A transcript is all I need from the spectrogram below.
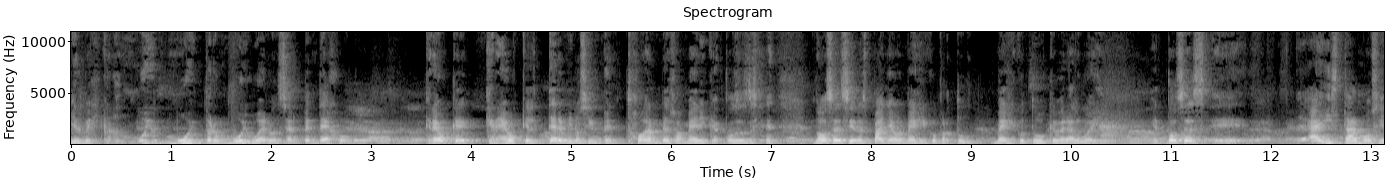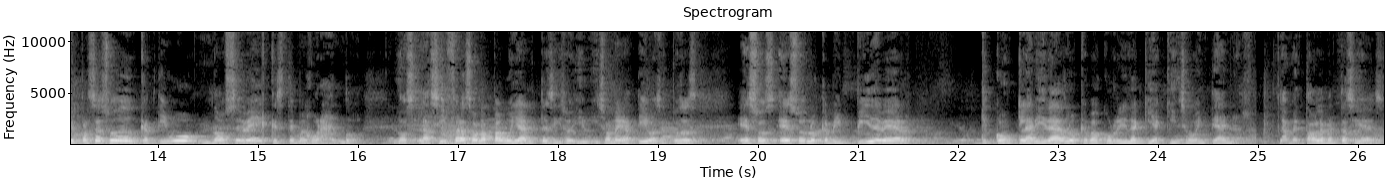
Y el mexicano es muy, muy, pero muy bueno en ser pendejo. Creo que, creo que el término se inventó en Mesoamérica, entonces no sé si en España o en México, pero tú, México tuvo que ver algo ahí. Entonces, eh, ahí estamos y el proceso educativo no se ve que esté mejorando. las cifras son apabullantes y, son negativas. Entonces, eso es, eso es lo que me impide ver con claridad lo que va a ocurrir de aquí a 15 o 20 años. Lamentablemente así es.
